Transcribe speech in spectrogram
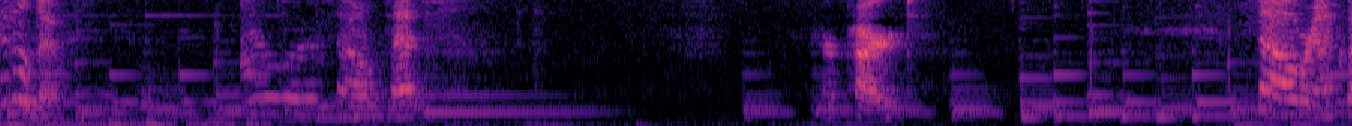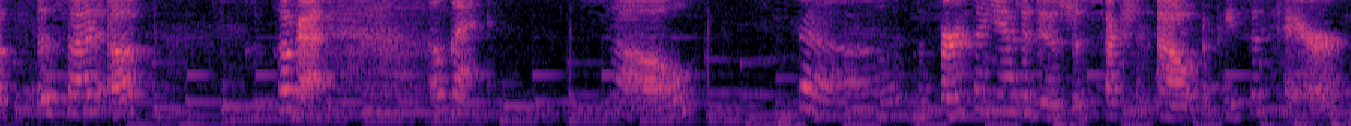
It'll do. So that's her part. So we're gonna clip this side up. Okay, Okay. so So. the first thing you have to do is just section out a piece of hair.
